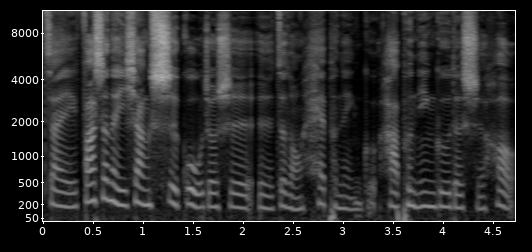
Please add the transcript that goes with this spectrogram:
在发生了一项事故，就是呃这种 happening happening 的时候，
